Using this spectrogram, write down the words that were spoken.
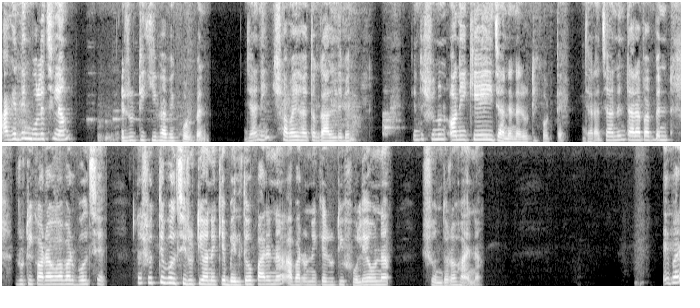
আগের দিন বলেছিলাম, রুটি কীভাবে করবেন? জানি, সবাই হয়তো গাল দেবেন। কিন্তু শুনুন, অনেকেই জানে না রুটি করতে। যারা জানেন, তারা ভাববেন, রুটি করাও আবার বলছে। না, সত্যি বলছি, রুটি অনেকে বেলতেও পারে না, আবার অনেকে রুটি ফোলেও না। সুন্দরও হয় না। এবার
